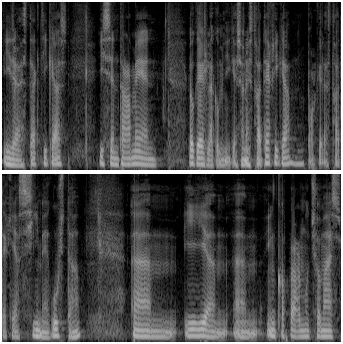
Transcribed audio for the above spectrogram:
y, de las tácticas y centrarme en lo que es la comunicación estratégica, porque la estrategia sí me gusta, um, y incorporar mucho más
